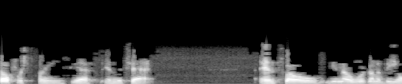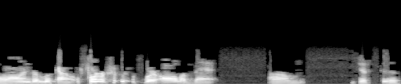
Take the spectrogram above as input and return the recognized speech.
Sulfur springs, yes, in the chat. And so, you know, we're going to be on the lookout for for all of that, um, just to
